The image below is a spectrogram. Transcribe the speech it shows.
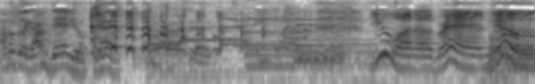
I'm gonna be like, I'm Daniel today. You want a brand new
